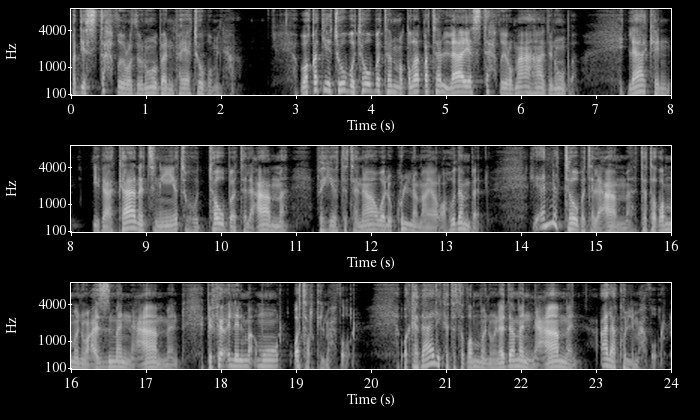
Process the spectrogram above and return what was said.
قد يستحضر ذنوبا فيتوب منها. وقد يتوب توبة مطلقة لا يستحضر معها ذنوبه. لكن إذا كانت نيته التوبة العامة فهي تتناول كل ما يراه ذنبا. لأن التوبة العامة تتضمن عزما عاما بفعل المأمور وترك المحظور. وكذلك تتضمن ندما عاما على كل محظور.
